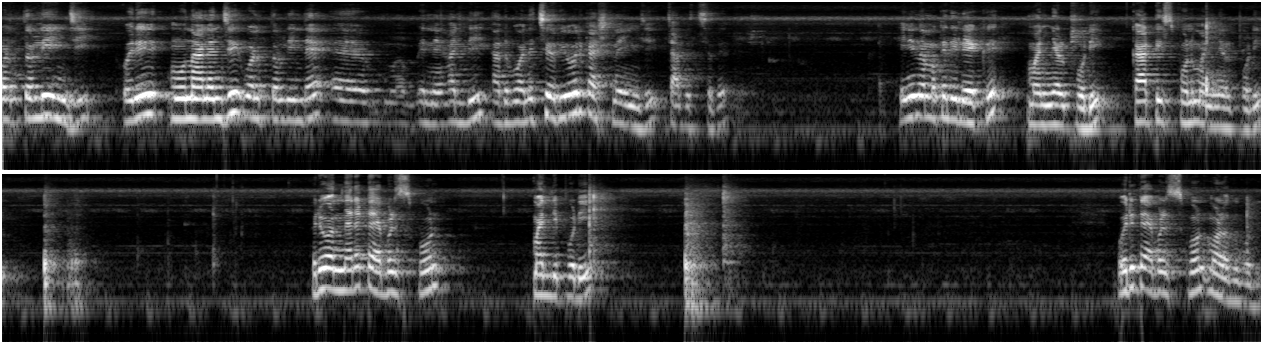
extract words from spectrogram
വെളുത്തുള്ളി ഇഞ്ചി ഒരു മൂന്നാലഞ്ച് വെളുത്തുള്ളിന്റെ പിന്നെ അല്ലി അതുപോലെ ചെറിയൊരു കഷ്ണ ഇഞ്ചി ചതച്ചത്. ഇനി നമുക്കിതിലേക്ക് മഞ്ഞൾപ്പൊടി കാ ടീസ്പൂൺ മഞ്ഞൾപ്പൊടി ഒരു ഒന്നര ടേബിൾ സ്പൂൺ മല്ലിപ്പൊടി ഒരു ടേബിൾ സ്പൂൺ മുളക് പൊടി.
